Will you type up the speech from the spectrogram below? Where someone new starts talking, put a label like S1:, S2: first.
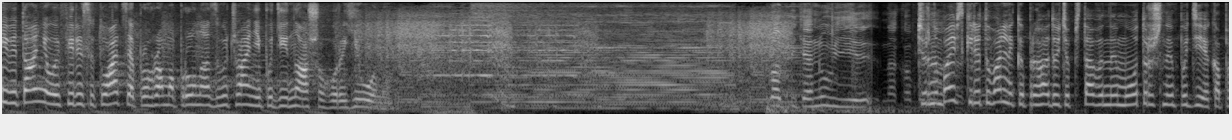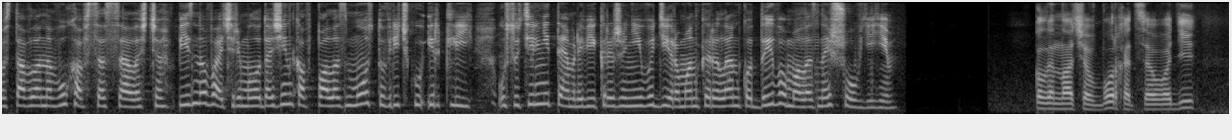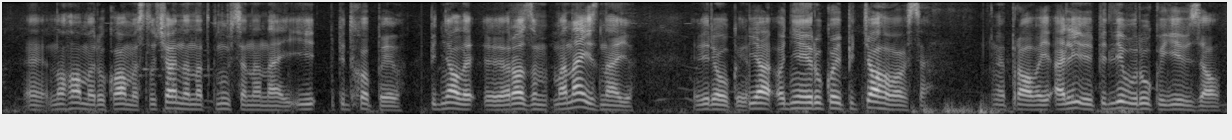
S1: Мої вітання в ефірі. Ситуація. Програма про надзвичайні події нашого регіону.
S2: Підтягнув її на.
S3: Чорнобаївські рятувальники пригадують обставини моторошної події, яка поставила на вуха все селище. Пізно ввечері молода жінка впала з мосту в річку Ірклій. У суцільній темряві і крижаній воді Роман Кириленко дивом, але знайшов її.
S2: Коли почав борхатися у воді, е, ногами, руками, случайно наткнувся на неї і підхопив. Підняли е, разом мене із нею вірьовкою. Я однією рукою підтягувався е, правою, а під ліву руку її взяв.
